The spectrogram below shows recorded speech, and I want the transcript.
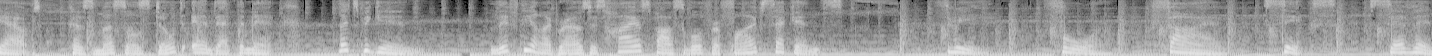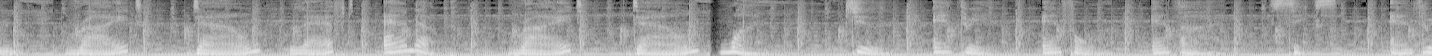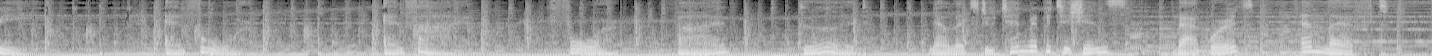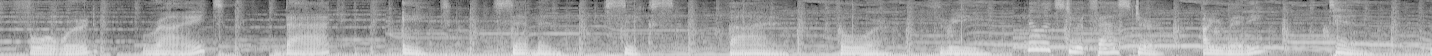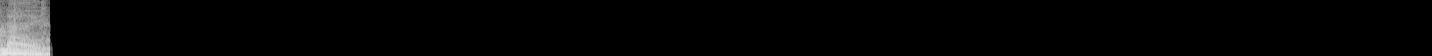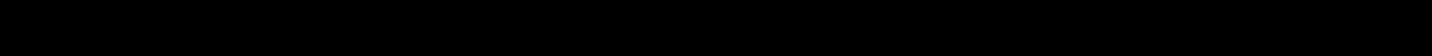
out because muscles don't end at the neck. Let's begin. Lift the eyebrows as high as possible for five seconds. Three, four, five, six, seven. Right, down, left, and up. Right, down, one, two, and three, and four, and five, six, and three and four and five, four, five. Good. Now let's do 10 repetitions backwards and left, forward, right, back, eight, seven, six, five, four, three. Now let's do it faster. Are you ready? Ten, nine.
